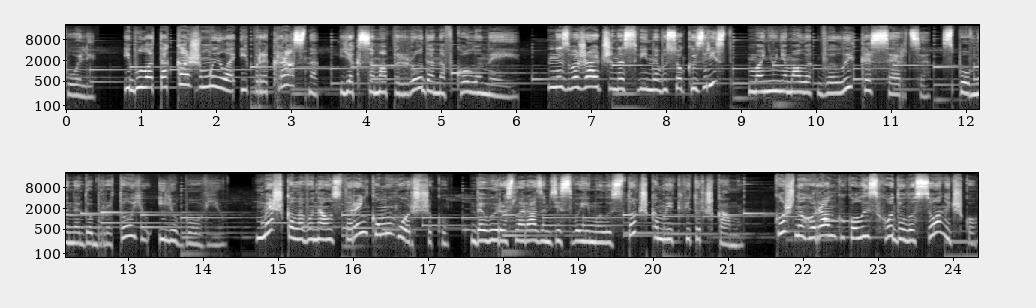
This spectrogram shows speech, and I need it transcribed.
полі і була така ж мила і прекрасна, як сама природа навколо неї. Незважаючи на свій невисокий зріст, Манюня мала велике серце, сповнене добротою і любов'ю. Мешкала вона у старенькому горщику, де виросла разом зі своїми листочками і квіточками. Кожного ранку, коли сходило сонечко,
